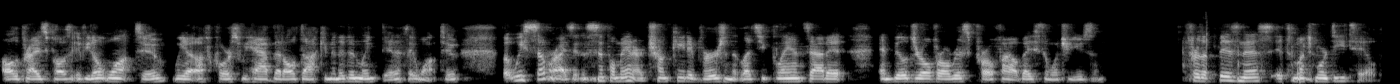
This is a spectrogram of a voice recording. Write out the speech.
all the privacy policy. If you don't want to, we, of course, we have that all documented in LinkedIn if they want to, but we summarize it in a simple manner, a truncated version that lets you glance at it and build your overall risk profile based on what you're using. For the business, it's much more detailed.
